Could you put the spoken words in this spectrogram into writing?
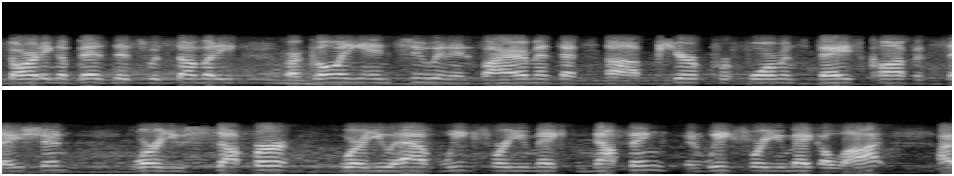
starting a business with somebody or going into an environment that's uh, pure performance based compensation where you suffer, where you have weeks where you make nothing and weeks where you make a lot. I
